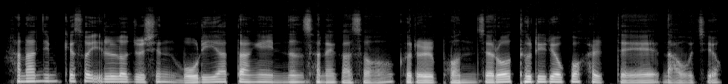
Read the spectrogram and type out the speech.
하나님께서 일러주신 모리아 땅에 있는 산에 가서 그를 번제로 드리려고 할 때에 나오지요.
